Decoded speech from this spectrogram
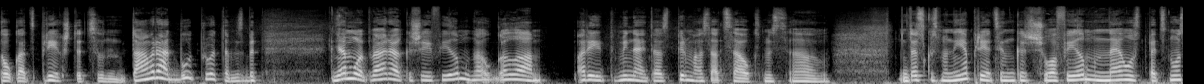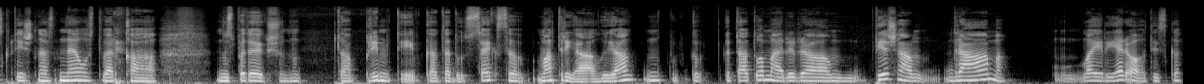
kaut kāds priekšstats, tā varētu būt, protams. Bet ņemot vērā, ka šī filma gal galā arī tu minēji tās pirmās atsauksmes. Tas, kas man iepriecina, ka šo filmu neust pēc noskatīšanās neustver kā, nu, pateikšu, nu, tā primitīva, kā tādu seksa materiālu, ja? nu, ka, ka tā tomēr ir um, tiešām drāma, lai arī erotiska.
